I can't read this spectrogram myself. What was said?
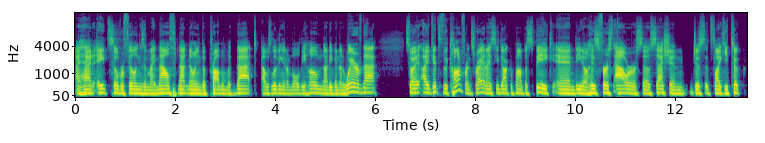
I had eight silver fillings in my mouth, not knowing the problem with that. I was living in a moldy home, not even aware of that. So I, I, get to the conference, right? And I see Dr. Pompa speak. And, you know, his first hour or so session, just it's like he took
